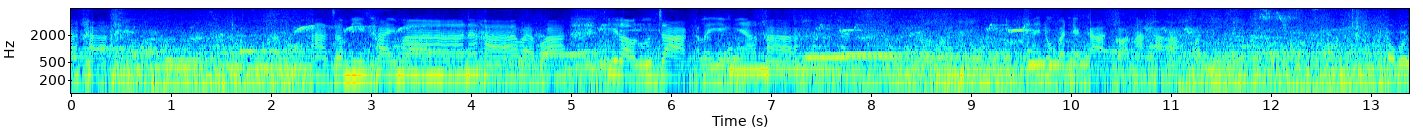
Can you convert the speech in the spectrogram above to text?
นะคะ อาจจะมีใครมานะคะ แบบว่าที่เรารู้จักอะไรอย่างเงี้ยค่ะ ให้ดูบรรยากาศก่อนนะคะวันนี้เอา ไว้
